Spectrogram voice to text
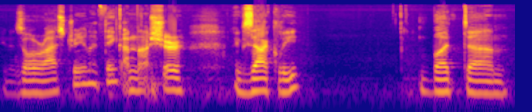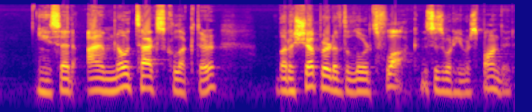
You know, Zoroastrian, I think. I'm not sure exactly, but um, he said, "I am no tax collector, but a shepherd of the Lord's flock." This is what he responded,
